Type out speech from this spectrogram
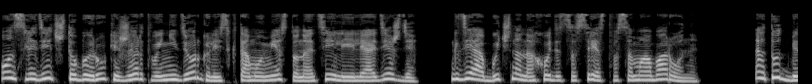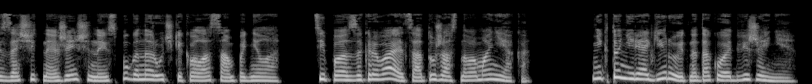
он следит, чтобы руки жертвы не дергались к тому месту на теле или одежде, где обычно находятся средства самообороны. А тут беззащитная женщина испуганно ручки к волосам подняла, типа закрывается от ужасного маньяка. Никто не реагирует на такое движение,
